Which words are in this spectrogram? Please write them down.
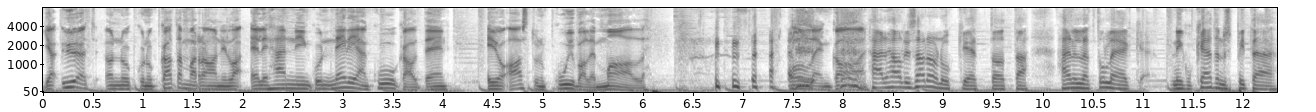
ja yöt on nukkunut katamaraanilla, eli hän niin kuin neljään kuukauteen ei ole astunut kuivalle maalle. Ollenkaan. Hän oli sanonutkin, että tota, hänellä tulee niin kuin käytännössä pitää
